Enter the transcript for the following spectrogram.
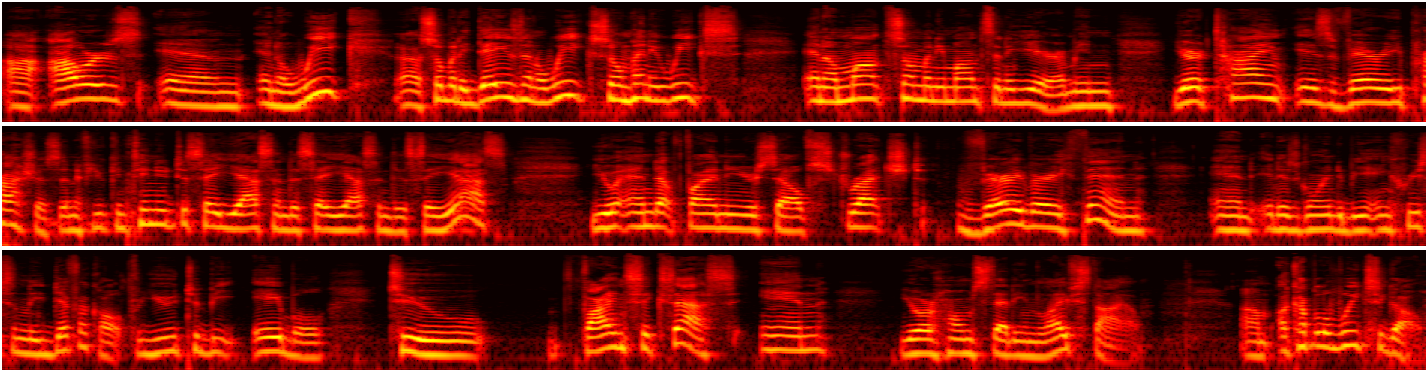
uh, hours in in a week, uh, so many days in a week, so many weeks in a month, so many months in a year. I mean, your time is very precious. And if you continue to say yes and to say yes and to say yes, you end up finding yourself stretched very, very thin. And it is going to be increasingly difficult for you to be able to find success in your homesteading lifestyle. Um, a couple of weeks ago,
